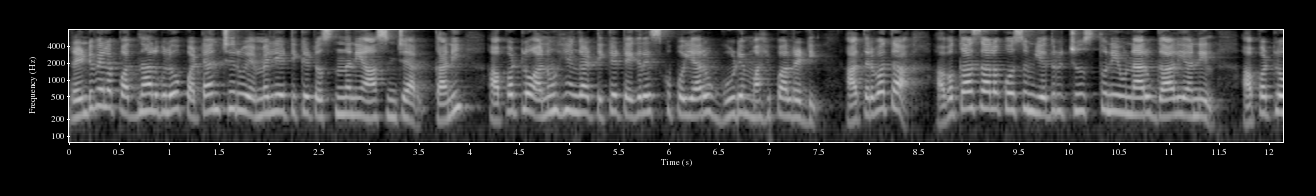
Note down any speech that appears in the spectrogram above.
రెండు వేల పద్నాలుగులో పటాన్చెరు ఎమ్మెల్యే టికెట్ వస్తుందని ఆశించారు. కానీ అప్పట్లో అనూహ్యంగా టికెట్ ఎగరేసుకుపోయారు గూడెం మహిపాల్ రెడ్డి. ఆ తర్వాత అవకాశాల కోసం ఎదురు చూస్తూనే ఉన్నారు గాలి అనిల్. అప్పట్లో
